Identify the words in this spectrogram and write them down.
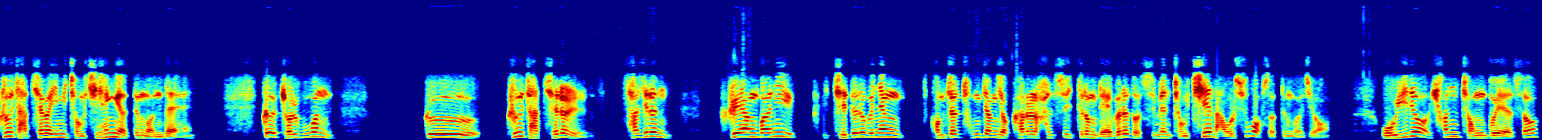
그 자체가 이미 정치 행위였던 건데, 그 결국은 그, 그 자체를 사실은 그 양반이 제대로 그냥 검찰총장 역할을 할 수 있도록 내버려뒀으면 정치에 나올 수가 없었던 거죠. 오히려 현 정부에서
